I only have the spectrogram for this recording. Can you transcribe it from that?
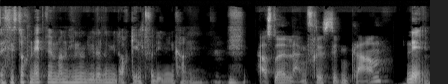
es ist doch nett, wenn man hin und wieder damit auch Geld verdienen kann. Hast du einen langfristigen Plan? Nee.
